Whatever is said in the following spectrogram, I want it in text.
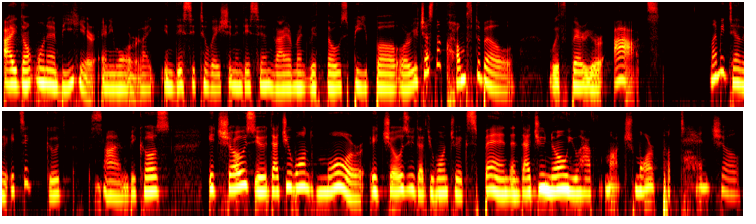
I don't want to be here anymore, like in this situation, in this environment with those people, or you're just not comfortable with where you're at, let me tell you, it's a good sign because it shows you that you want more. It shows you that you want to expand and that you know you have much more potential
